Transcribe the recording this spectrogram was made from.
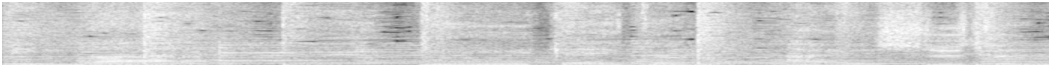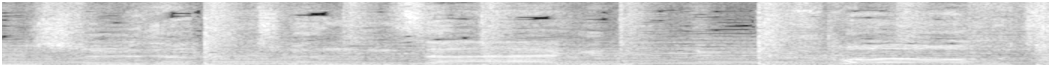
明白你给的爱是真实的存在。只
